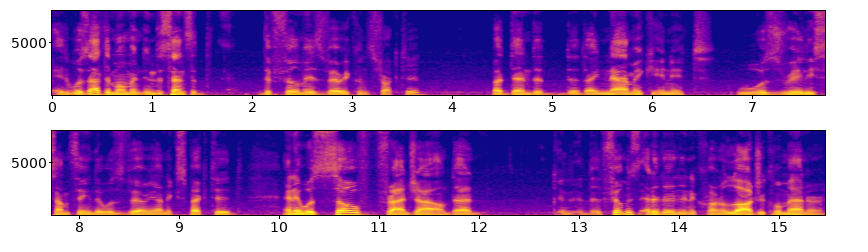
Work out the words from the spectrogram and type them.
it was at the moment in the sense that the film is very constructed, but then the, the dynamic in it was really something that was very unexpected. And it was so fragile that the film is edited in a chronological manner.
